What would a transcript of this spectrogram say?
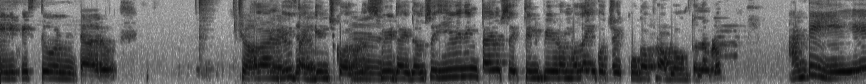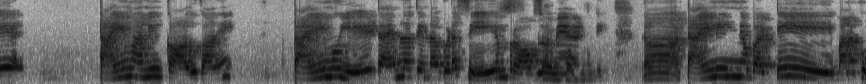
తినిపిస్తూ ఉంటారు. అలాంటివి తగ్గించుకోవాలి స్వీట్ ఐటమ్స్ ఈవినింగ్ టైమ్స్ తినిపించడం వల్ల ఇంకొంచెం ఎక్కువగా ప్రాబ్లం ఉంటుంది మేడం? అంటే ఏ టైం అని కాదు కానీ టైం ఏ టైంలో తిన్నా కూడా సేమ్ ప్రాబ్లమే. అండి టైమింగ్ని బట్టి మనకు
